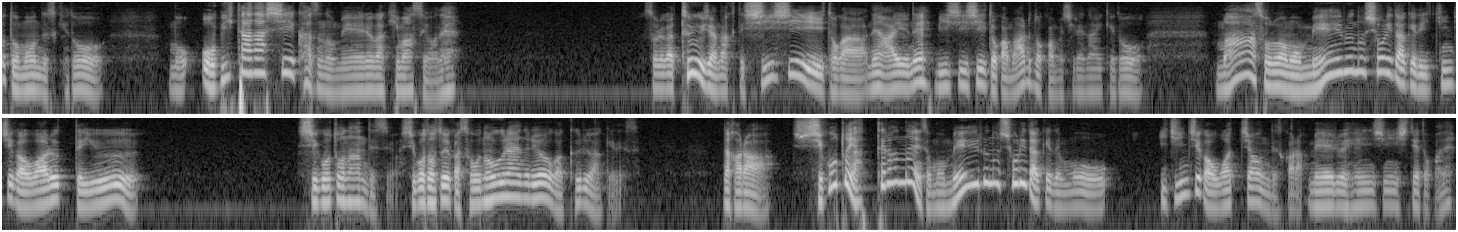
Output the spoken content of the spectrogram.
うと思うんですけどもうおびただしい数のメールが来ますよね。それが to じゃなくて CC とかねああいうね BCC とかもあるのかもしれないけどまあそれはもうメールの処理だけで一日が終わるっていう仕事なんですよ。仕事というかそのぐらいの量が来るわけです。だから仕事やってらんないんですよ。もうメールの処理だけでもう一日が終わっちゃうんですから。メール返信してとかね。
